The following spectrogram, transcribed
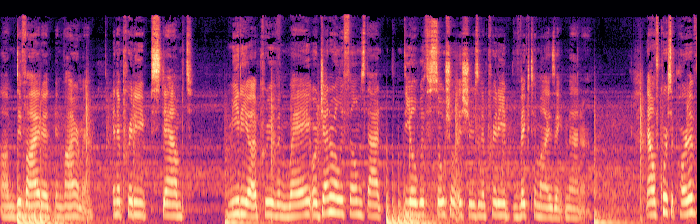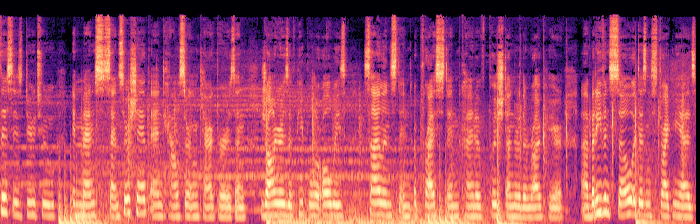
um, divided environment in a pretty stamped, media proven way, or generally films that deal with social issues in a pretty victimizing manner. Now, of course, a part of this is due to immense censorship and how certain characters and genres of people are always silenced and oppressed and kind of pushed under the rug here. Uh, but even so, it doesn't strike me as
